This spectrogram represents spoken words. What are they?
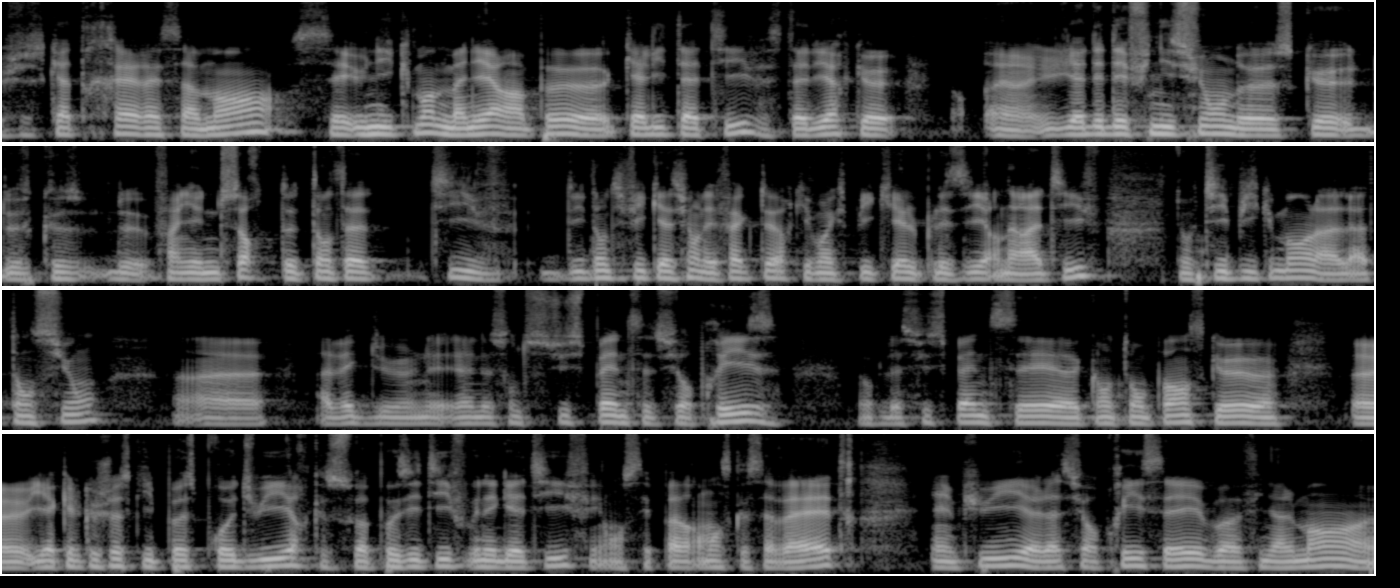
jusqu'à très récemment, c'est uniquement de manière un peu qualitative, c'est-à-dire que il y a des définitions de ce que, de, il y a une sorte de tentative d'identification des facteurs qui vont expliquer le plaisir narratif. Donc, typiquement, la tension. Euh, avec la notion de suspense et de surprise. Donc la suspense, c'est euh, quand on pense qu'il euh, y a quelque chose qui peut se produire, que ce soit positif ou négatif, et on ne sait pas vraiment ce que ça va être. Et puis la surprise, c'est bah, finalement,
